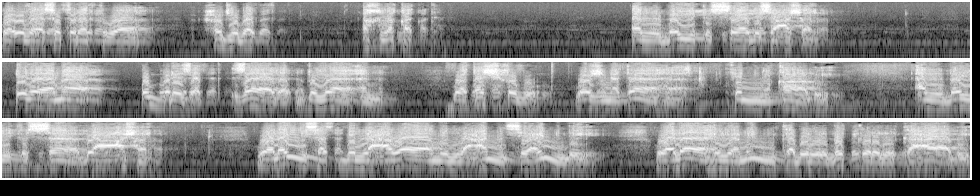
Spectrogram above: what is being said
وإذا سترت وحجبت أخلقت. البيت السادس عشر. إذا ما أبرزت زادت ضياء وتشحب وجنتاها في النقاب. البيت السابع عشر. وليست بالعوام العنس عندي ولا هي منك بالبكر الكعاب.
